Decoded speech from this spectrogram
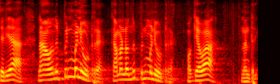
சரியா? நான் வந்து பின் பண்ணி விட்றேன் கமெண்ட் வந்து பின் பண்ணி விட்றேன் ஓகேவா நன்றி.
